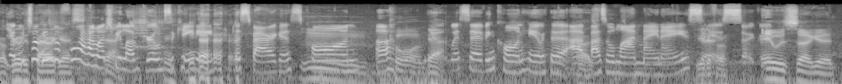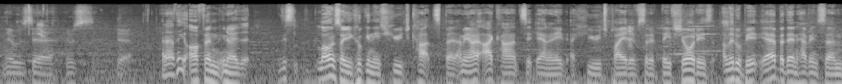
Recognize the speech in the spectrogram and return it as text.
or yeah, we grilled were talking asparagus. before how much Yeah. we love grilled zucchini, and asparagus, corn. Mm, Ugh. corn. Yeah. We're serving corn here with a uh, Oh, basil lime mayonnaise. It beautiful. so good. It was so good. It was yeah. Yeah. It was yeah. And I think often, you know, th- this low and slow, you're cooking these huge cuts, but I mean, I, I can't sit down and eat a huge plate of sort of beef shorties. A little bit, yeah, but then having some,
